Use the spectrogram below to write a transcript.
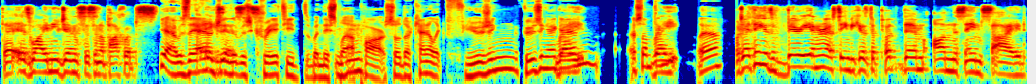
That is why New Genesis and Apokolips. Yeah, it was the that energy that was created when they split Mhm. apart. So they're kind of like fusing, fusing again or something. Right. Yeah. which I think is very interesting because to put them on the same side,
